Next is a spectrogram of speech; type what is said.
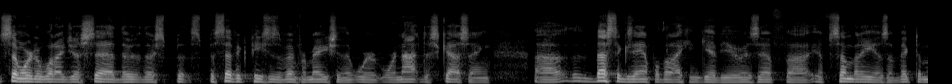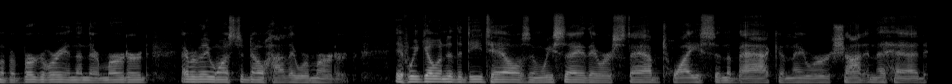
Similar to what I just said, there, there's spe- specific pieces of information that we're, we're not discussing. Uh, the best example that I can give you is if, uh, if somebody is a victim of a burglary and then they're murdered, everybody wants to know how they were murdered. If we go into the details and we say they were stabbed twice in the back and they were shot in the head,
